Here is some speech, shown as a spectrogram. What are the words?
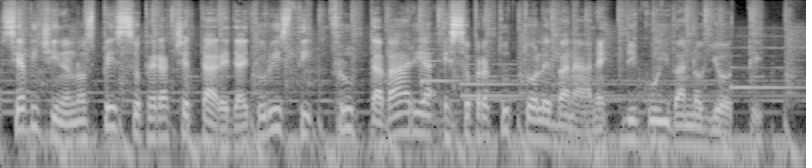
si avvicinano spesso per accettare dai turisti frutta varia e soprattutto le banane, di cui vanno ghiotti.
